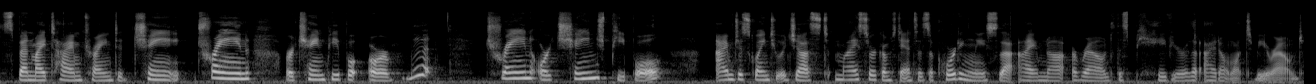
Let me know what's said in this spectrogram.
spend my time trying to chain, train or chain people or bleh, train or change people. I'm just going to adjust my circumstances accordingly so that I am not around this behavior that I don't want to be around.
